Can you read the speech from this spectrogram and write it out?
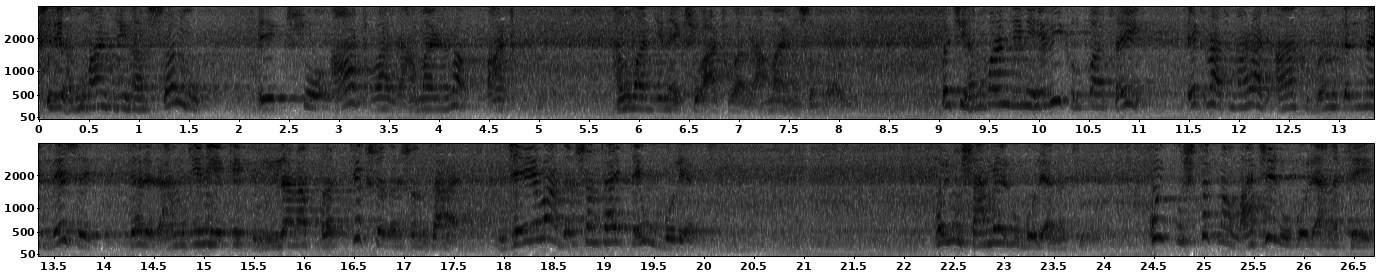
શ્રી હનુમાનજીના સન્મુખ એકસો આઠ વાર રામાયણના પાઠ હનુમાનજીને એકસો આઠ વાર રામાયણ સંભળાવ્યું પછી હનુમાનજીની એવી કૃપા થઈ એકનાથ મહારાજ આંખ બંધ કરીને બેસે ત્યારે રામજીની એક એક લીલાના પ્રત્યક્ષ દર્શન થાય. જેવા દર્શન થાય તેવું બોલ્યા છે. કોઈનું સાંભળેલું બોલ્યા નથી. કોઈ પુસ્તકમાં વાંચેલું બોલ્યા નથી.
